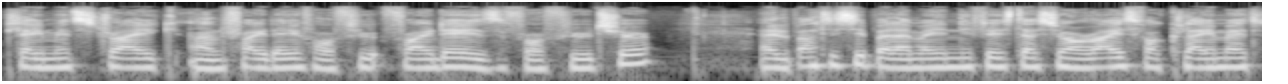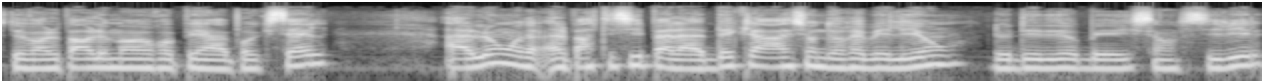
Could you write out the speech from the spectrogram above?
Climate Strike and Fridays for Future. Elle participe à la manifestation Rise for Climate devant le Parlement européen à Bruxelles. À Londres, elle participe à la déclaration de rébellion de désobéissance civile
